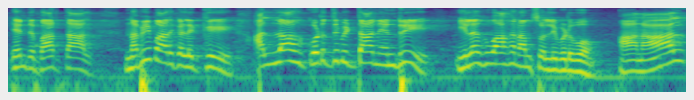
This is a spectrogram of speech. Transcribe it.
என்று பார்த்தால் நபிமார்களுக்கு அல்லாஹ் கொடுத்து விட்டான் என்று இலகுவாக நாம் சொல்லிவிடுவோம். ஆனால்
